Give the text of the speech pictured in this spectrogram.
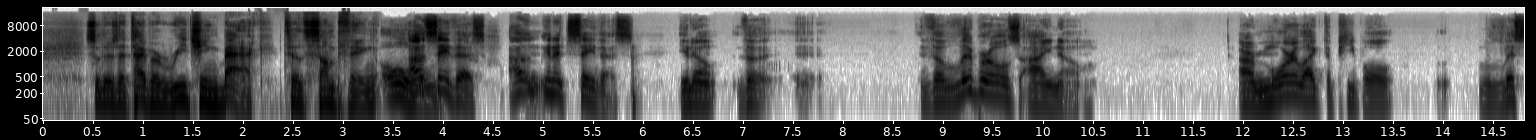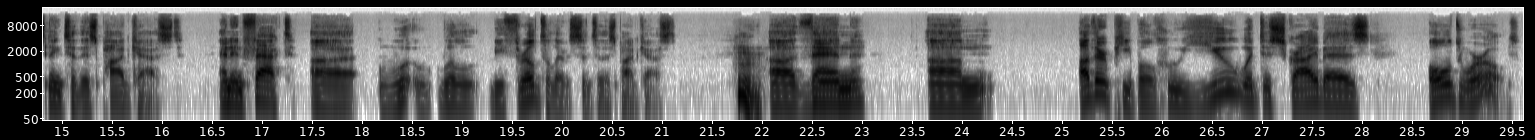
So there's a type of reaching back to something old. I'll say this. I'm going to say this. You know the the liberals I know are more like the people listening to this podcast, and in fact, uh, w- will be thrilled to listen to this podcast. Hmm. Uh, than um, other people who you would describe as old world.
